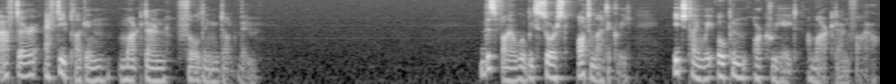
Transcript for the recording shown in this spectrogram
after ft-plugin markdown folding.vim. This file will be sourced automatically each time we open or create a markdown file.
